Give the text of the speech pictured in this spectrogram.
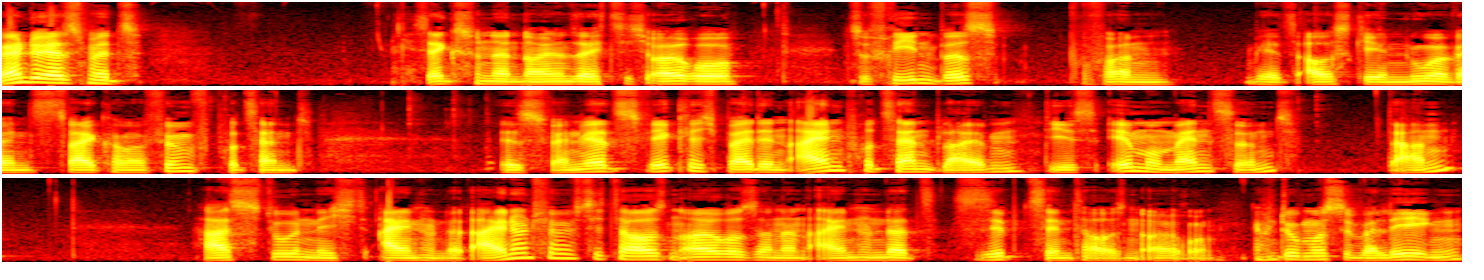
wenn du jetzt mit 669 Euro zufrieden bist, wovon wir jetzt ausgehen, nur wenn es 2,5% ist. Wenn wir jetzt wirklich bei den 1% bleiben, die es im Moment sind, dann hast du nicht 151.000 Euro, sondern 117.000 Euro. Und du musst überlegen,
